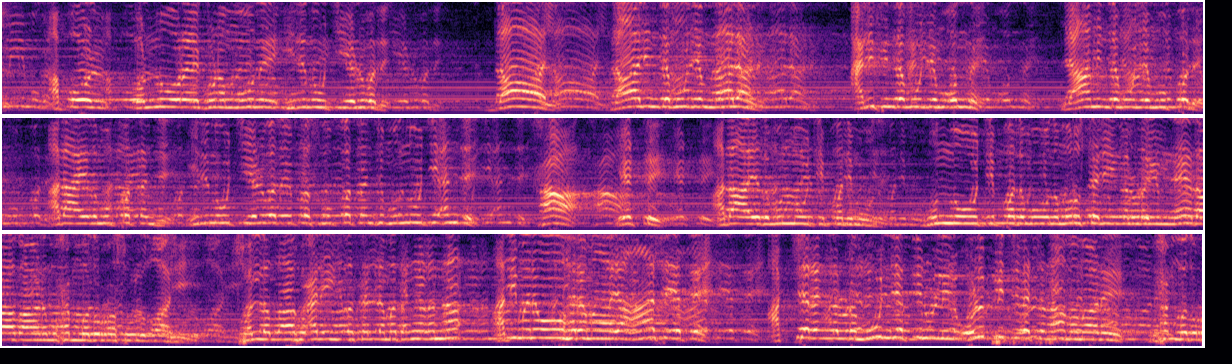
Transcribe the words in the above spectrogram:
അപ്പോൾ തൊണ്ണൂറ് ഗുണം മൂന്ന് ഇരുന്നൂറ്റി എഴുപത്. ദാൽ. ദാലിന്റെ മൂല്യം നാലാണ്. അലിഫിന്റെ മൂല്യം ഒന്ന്. ലാമിന്റെ മൂല്യം മുപ്പത്. അതായത് മുപ്പത്തഞ്ച്. ഇരുന്നൂറ്റി എഴുപത് പ്ലസ് മുപ്പത്തഞ്ച് മുന്നൂറ്റി അഞ്ച് എട്ട്. അതായത് മുന്നൂറ്റി പതിമൂന്ന് മുന്നൂറ്റി പതിമൂന്ന് മുറുസലീങ്ങളുടെയും നേതാവാണ് മുഹമ്മദ് റസൂലുള്ളാഹി തങ്ങളെന്ന അതിമനോഹരമായ ആശയത്തെ അക്ഷരങ്ങളുടെ മൂല്യത്തിനുള്ളിൽ ഒളിപ്പിച്ചു വെച്ച നാമമാണ് മുഹമ്മദ്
